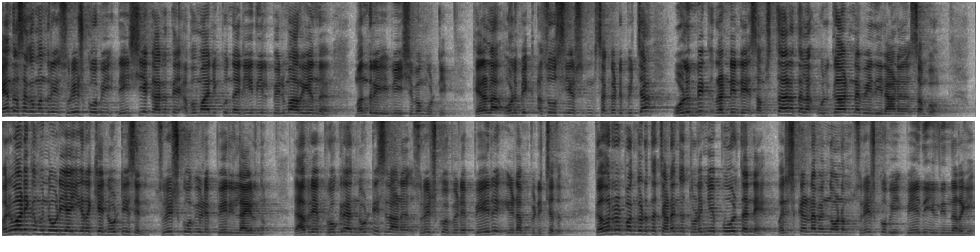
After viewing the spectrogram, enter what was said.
കേന്ദ്ര സഹമന്ത്രി സുരേഷ് ഗോപി ദേശീയകാലത്തെ അപമാനിക്കുന്ന രീതിയിൽ പെരുമാറിയെന്ന് മന്ത്രി V Sivankutty. Kerala Olympic association സംഘടിപ്പിച്ച ഒളിമ്പിക് റണ്ണിന്റെ സംസ്ഥാനതല ഉദ്ഘാടന വേദിയിലാണ് സംഭവം. പരിപാടിക്ക് മുന്നോടിയായി ഇറക്കിയ നോട്ടീസിൽ സുരേഷ് ഗോപിയുടെ പേരില്ലായിരുന്നു. രാവിലെ പ്രോഗ്രാം നോട്ടീസിലാണ് സുരേഷ് ഗോപിയുടെ പേര് ഇടം പിടിച്ചത്. ഗവർണർ പങ്കെടുത്ത ചടങ്ങ് തുടങ്ങിയപ്പോൾ തന്നെ പരിഷ്കരണമെന്നോണം സുരേഷ് ഗോപി വേദിയിൽ നിന്നിറങ്ങി.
